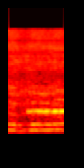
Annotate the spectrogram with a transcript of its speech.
Uh-huh.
